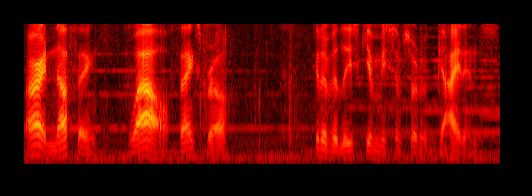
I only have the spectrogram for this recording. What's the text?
Alright, nothing. Wow, thanks, bro. Could have at least given me some sort of guidance.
